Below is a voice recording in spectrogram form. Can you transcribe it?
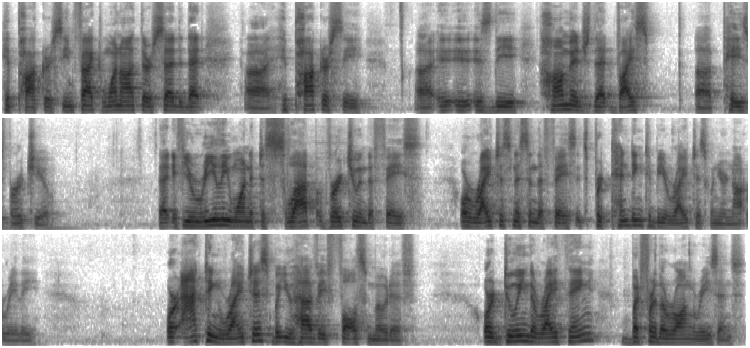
hypocrisy. In fact, one author said that uh, hypocrisy uh, is the homage that vice uh, pays virtue. That if you really wanted to slap virtue in the face or righteousness in the face, it's pretending to be righteous when you're not really or acting righteous, but you have a false motive, or doing the right thing, but for the wrong reasons,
